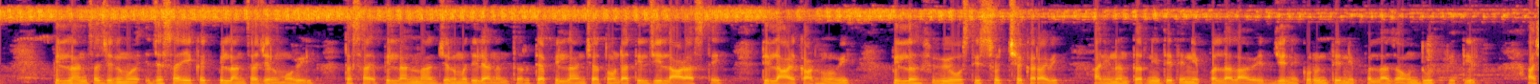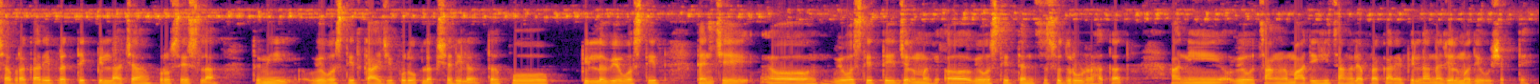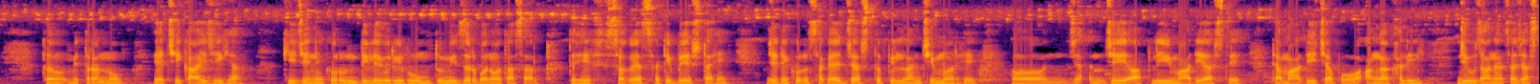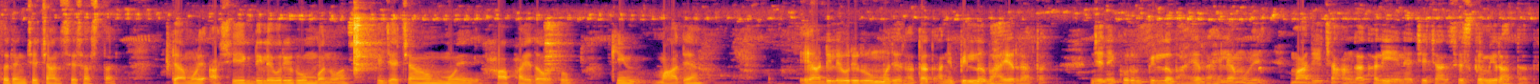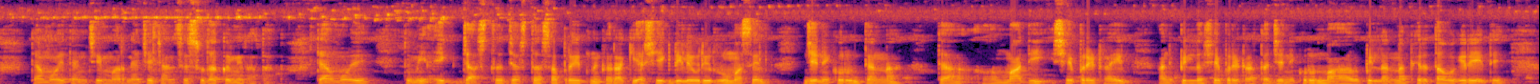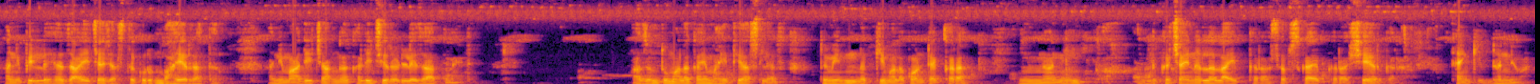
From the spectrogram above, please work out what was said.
पिल्लांचा जन्म जसा एक एक पिल्लांचा जन्म होईल तसा पिल्लांना जन्म दिल्यानंतर त्या पिल्लांच्या तोंडातील जी लाळ असते ती लाळ काढून हवी. पिल्लं व्यवस्थित स्वच्छ करावीत आणि नंतरनी ते ते निप्पलला लावेत जेणेकरून ते निप्पलला जाऊन दूध पितील. अशा प्रकारे प्रत्येक पिल्लाच्या प्रोसेसला तुम्ही व्यवस्थित काळजीपूर्वक लक्ष दिलं तर पो पिल्लं व्यवस्थित त्यांचे व्यवस्थित ते जन्म व्यवस्थित त्यांचं सुदृढ राहतात आणि व्यव चांग मादीही चांगल्या प्रकारे पिल्लांना जन्म देऊ शकते. तर मित्रांनो याची काळजी घ्या की जेणेकरून डिलेवरी रूम तुम्ही जर बनवत असाल तर हे सगळ्यासाठी बेस्ट आहे. जेणेकरून सगळ्यात जास्त पिल्लांची मर हे ज- जे आपली मादी असते त्या मादीच्या अंगाखाली जीव जाण्याचा जास्त त्यांचे चान्सेस असतात. त्यामुळे अशी एक डिलेवरी रूम बनवा की ज्याच्यामुळे हा फायदा होतो की माद्या या डिलेवरी रूममध्ये राहतात आणि पिल्लं बाहेर राहतात. जेणेकरून पिल्लं बाहेर राहिल्यामुळे मादीच्या अंगाखाली येण्याचे चान्सेस कमी राहतात. त्यामुळे त्यांचे मरण्याचे चान्सेससुद्धा कमी राहतात. त्यामुळे तुम्ही एक जास्तीत जास्त असा प्रयत्न करा की अशी एक डिलेवरी रूम असेल जेणेकरून त्यांना त्या मादी सेपरेट राहील आणि पिल्लं सेपरेट राहतात. जेणेकरून मा पिल्लांना फिरता वगैरे येते आणि पिल्लं ह्या जाळीच्या जास्त करून बाहेर राहतात आणि मादीच्या अंगाखाली चिरडले जात नाहीत. अजून तुम्हाला काही माहिती असल्यास तुम्ही नक्की मला कॉन्टॅक्ट करा आणि चॅनलला लाईक करा सबस्क्राईब करा शेअर करा. थँक्यू धन्यवाद.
